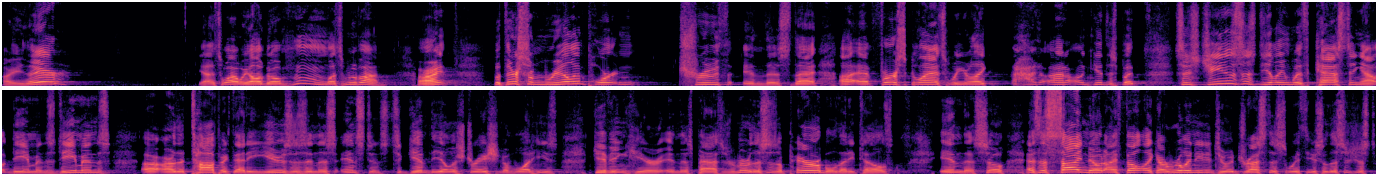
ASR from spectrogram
Are you there? Yeah, that's why we all go, hmm, let's move on. All right? But there's some real important truth in this that uh, at first glance we are like, I don't, I don't, get this. But since Jesus is dealing with casting out demons, demons uh, are the topic that he uses in this instance to give the illustration of what he's giving here in this passage. Remember, this is a parable that he tells in this. So, as a side note, I felt like I really needed to address this with you. So, this is just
